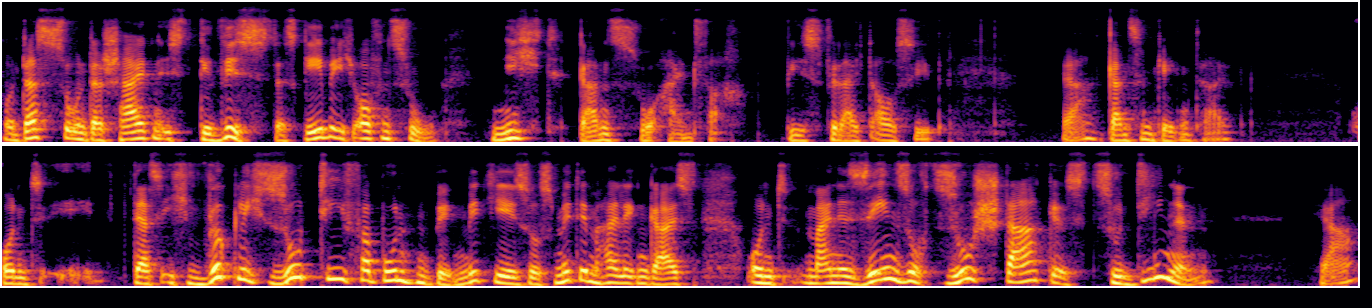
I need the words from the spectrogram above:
Und das zu unterscheiden ist gewiss, das gebe ich offen zu, nicht ganz so einfach, wie es vielleicht aussieht. Ja, ganz im Gegenteil. Und dass ich wirklich so tief verbunden bin mit Jesus, mit dem Heiligen Geist und meine Sehnsucht so stark ist, zu dienen, ja,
